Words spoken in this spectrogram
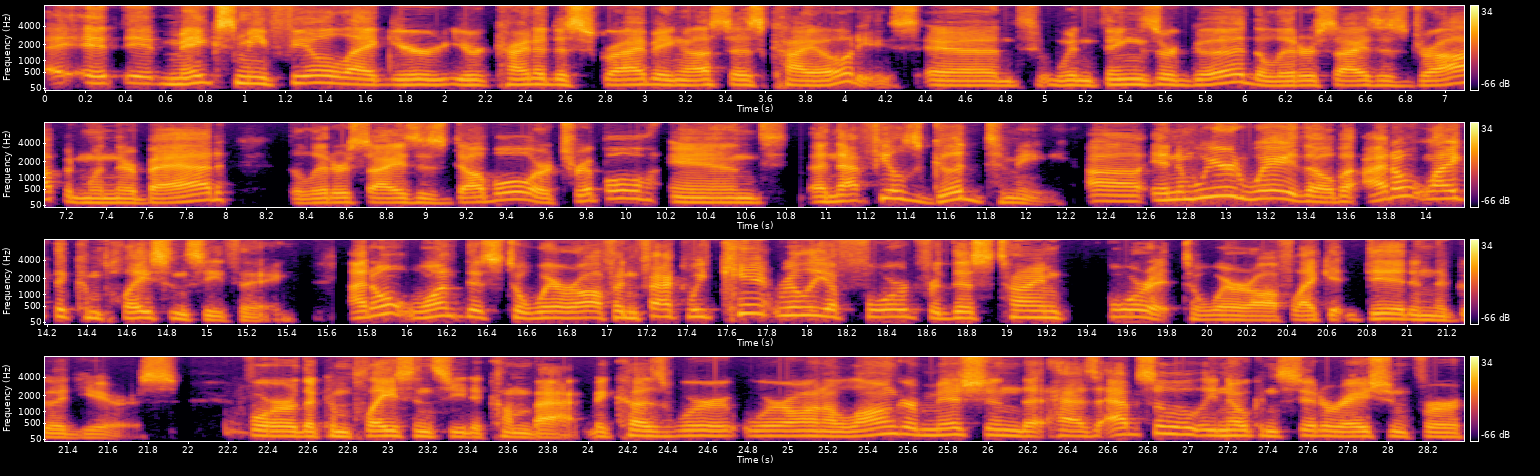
it, it makes me feel like you're you're kind of describing us as coyotes. And when things are good the litter sizes drop and when they're bad the litter sizes double or triple and and that feels good to me. Uh, in a weird way though but i don't like the complacency thing. I don't want this to wear off. In fact we can't really afford for this time for it to wear off like it did in the good years for the complacency to come back because we're we're on a longer mission that has absolutely no consideration for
